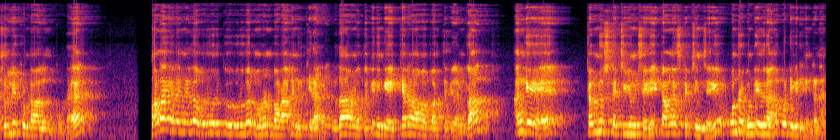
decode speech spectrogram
சொல்லிக் கொண்டாலும் கூட பல இடங்களில் ஒருவருக்கு ஒருவர் முரண்பாடாக நிற்கிறார்கள். உதாரணத்துக்கு நீங்க கேரளாவை பார்த்தீர்கள் என்றால் அங்கே கம்யூனிஸ்ட் கட்சியும் சரி காங்கிரஸ் கட்சியும் சரி ஒன்றுக்கொன்று எதிராக போட்டியிடுகின்றன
